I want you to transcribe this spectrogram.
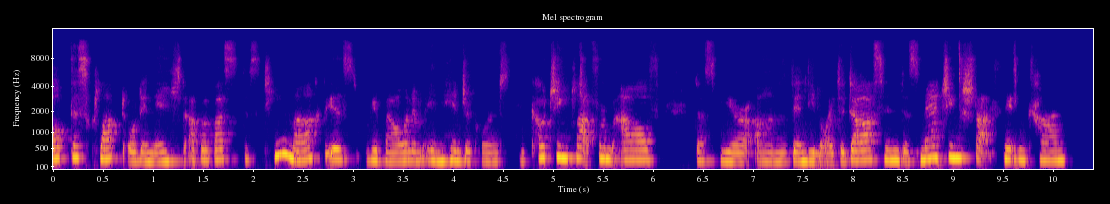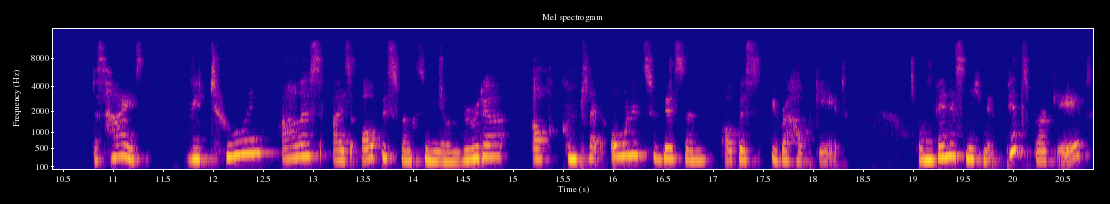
ob das klappt oder nicht. Aber was das Team macht, ist, wir bauen im, Hintergrund die Coaching-Plattform auf, dass wir, ähm, wenn die Leute da sind, das Matching stattfinden kann. Das heißt, wir tun alles, als ob es funktionieren würde, auch komplett ohne zu wissen, ob es überhaupt geht. Und wenn es nicht mit Pittsburgh geht,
